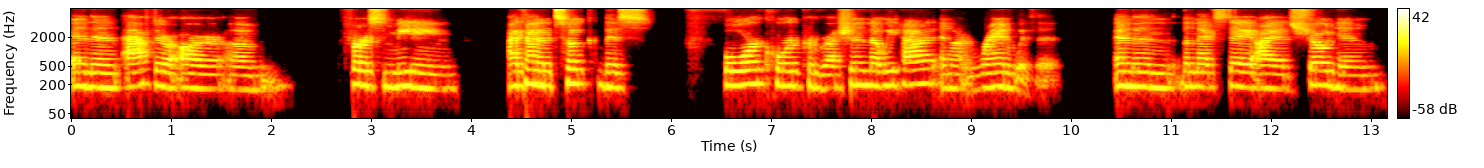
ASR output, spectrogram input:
and then after our um, first meeting, I kind of took this four chord progression that we had and I ran with it. And then the next day, I had showed him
